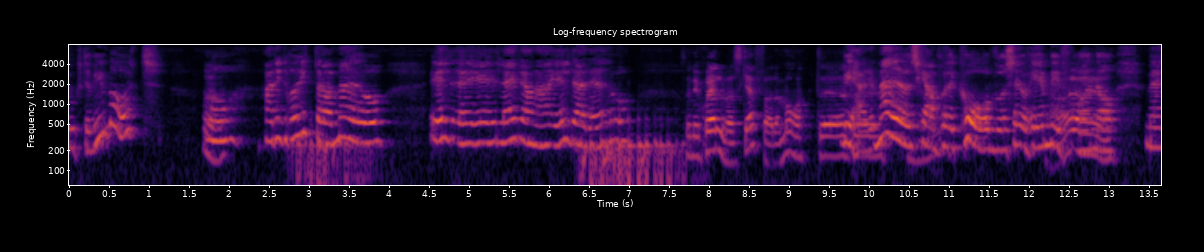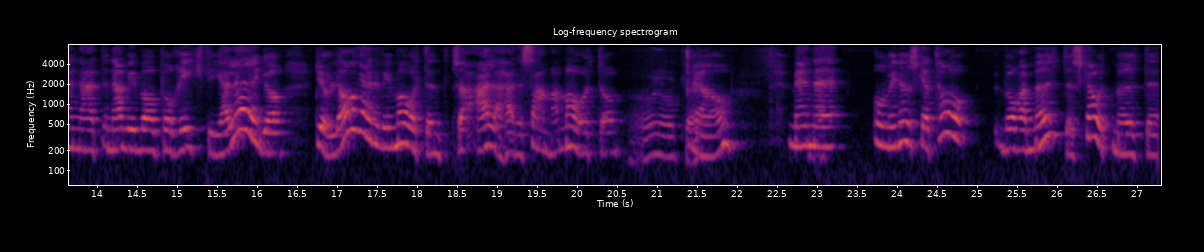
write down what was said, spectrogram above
kokte vi mat. Och hade gryta med och eld, eh, ledarna eldade. Och Så ni själva skaffade mat? eh, vi hade med oss kanske korv och så hemifrån. Ja, ja, ja. Och, men att när vi var på riktiga läger, då lagade vi maten så alla hade samma mat. Och, Ja, ja, okej. Ja. Men eh, om vi nu ska ta våra möte, scoutmöte,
